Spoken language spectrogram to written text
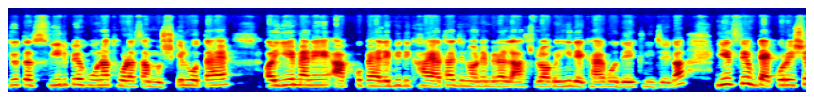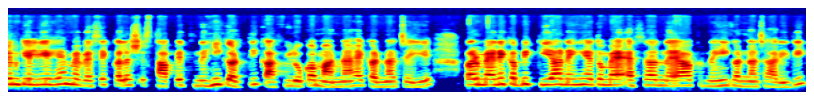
जो तस्वीर पे होना थोड़ा-सा मुश्किल होता है और ये मैंने आपको पहले भी दिखाया था, जिन्होंने मेरा लास्ट व्लॉग नहीं देखा है वो देख लीजिएगा। ये सिर्फ़ डेकोरेशन के लिए है, मैं वैसे कलश स्थापित नहीं करती, काफ़ी लोग का मानना है करना चाहिए, पर मैंने कभी किया नहीं है तो मैं ऐसा नया नहीं करना चाह रही थी।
